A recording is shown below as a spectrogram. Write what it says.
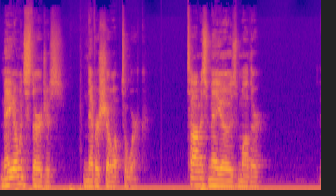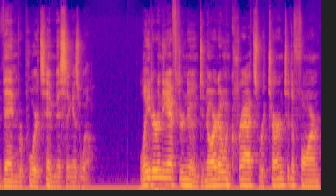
Meo and Sturgis never show up to work. Thomas Meo's mother then reports him missing as well. Later in the afternoon, DiNardo and Kratz return to the farm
